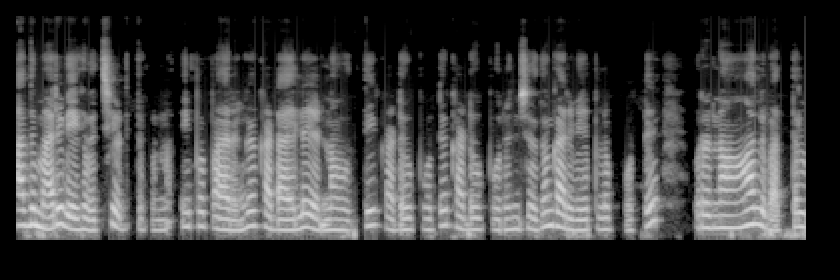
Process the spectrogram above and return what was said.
அது மாதிரி வேக வச்சு எடுத்துக்கணும். இப்போ பாருங்கள் கடாயில் எண்ணெய் ஊற்றி கடுகு போட்டு கடுகு பொரிஞ்சதும் கறிவேப்பிலை போட்டு ஒரு நாலு வத்தல்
